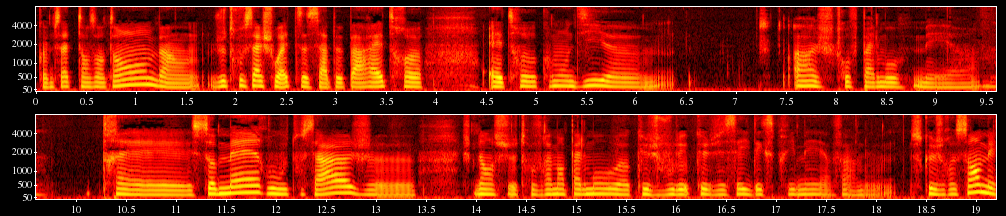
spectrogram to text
comme ça de temps en temps, ben je trouve ça chouette. Ça peut paraître euh, être comment on dit ah, je trouve pas le mot, mais euh, très sommaire ou tout ça. Je, je, non, je trouve vraiment pas le mot euh, que je voulais, que j'essaye d'exprimer, enfin, ce que je ressens, mais.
